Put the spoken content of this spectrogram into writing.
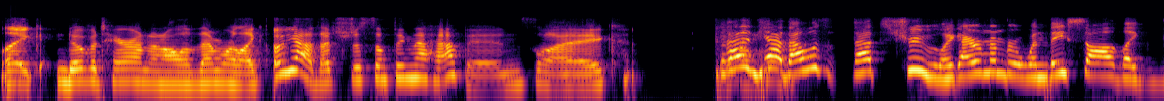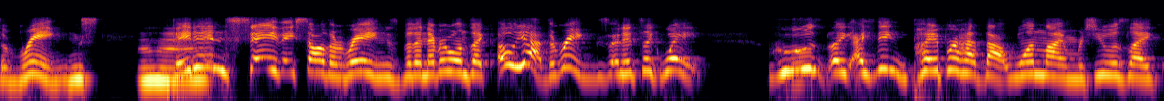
like Nova Terran and all of them were like, "Oh yeah, that's just something that happens." Like that, yeah, that was that's true. Like I remember when they saw like the rings, mm-hmm. they didn't say they saw the rings, but then everyone's like, "Oh yeah, the rings," and it's like, wait, who's like? I think Piper had that one line where she was like,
